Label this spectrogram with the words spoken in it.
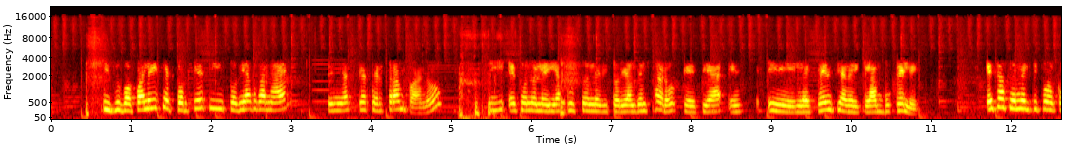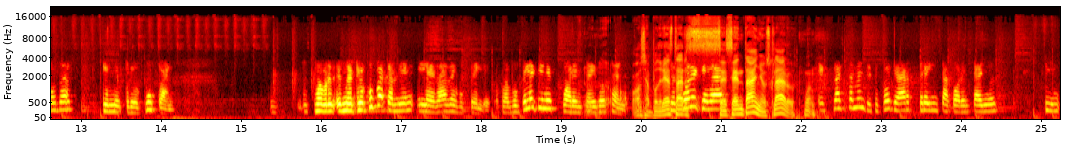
y su papá le dice, ¿por qué si podías ganar tenías que hacer trampa, no? Y eso lo leía justo en la editorial del Faro, que decía, es eh, la esencia del clan Bukele. Esas son el tipo de cosas que me preocupan. Sobre, me preocupa también la edad de Bukele. O sea, Bukele tiene 42 años. O sea, podría Se estar quedar- 60 años, claro. Bueno, Exactamente, se puede quedar 30, 40 años sin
